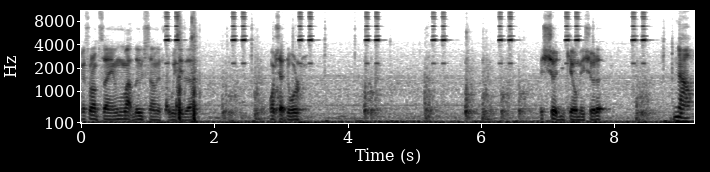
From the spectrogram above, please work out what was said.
That's what I'm saying. We might lose some if we do that. Watch that door. It shouldn't kill me, should it? No.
